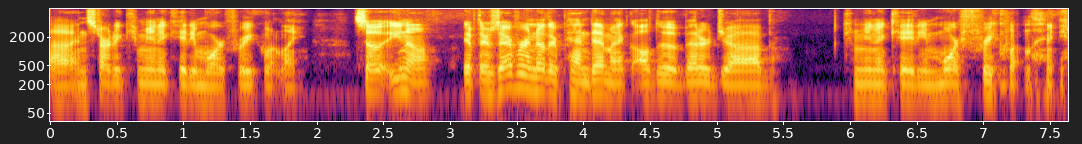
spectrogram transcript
uh, and started communicating more frequently. So, you know, if there's ever another pandemic, I'll do a better job communicating more frequently.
